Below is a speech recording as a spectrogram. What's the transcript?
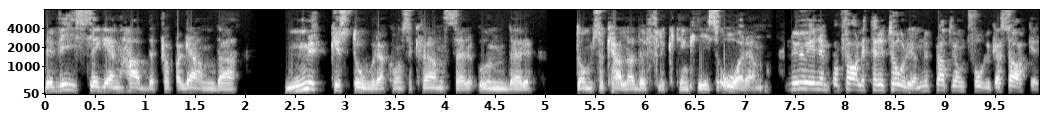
bevisligen hade propaganda mycket stora konsekvenser under de så kallade flyktingkrisåren. Nu är vi inne på farligt territorium, nu pratar vi om två olika saker.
